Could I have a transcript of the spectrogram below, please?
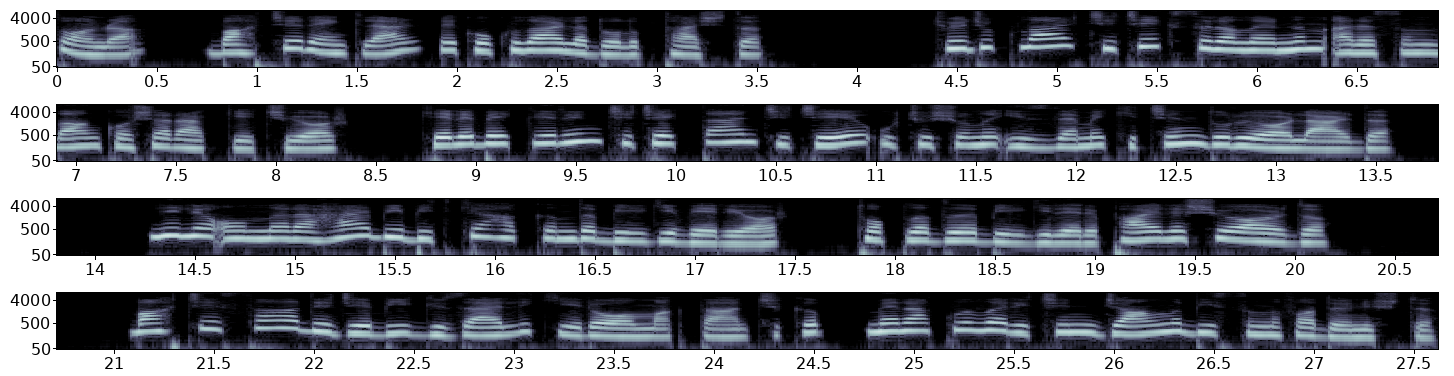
sonra, bahçe renkler ve kokularla dolup taştı. Çocuklar çiçek sıralarının arasından koşarak geçiyor, kelebeklerin çiçekten çiçeğe uçuşunu izlemek için duruyorlardı. Lili onlara her bir bitki hakkında bilgi veriyor, topladığı bilgileri paylaşıyordu. Bahçe sadece bir güzellik yeri olmaktan çıkıp, meraklılar için canlı bir sınıfa dönüştü.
